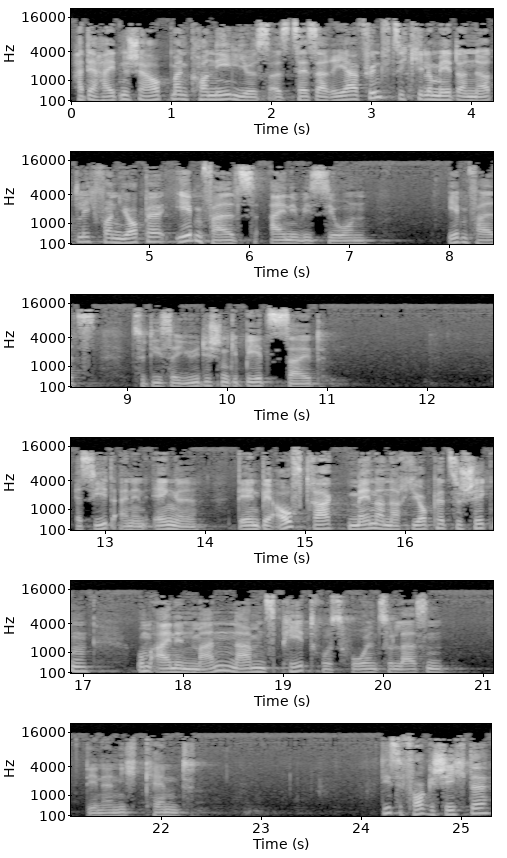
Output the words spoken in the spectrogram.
hat der heidnische Hauptmann Cornelius aus Caesarea, 50 Kilometer nördlich von Joppe, ebenfalls eine Vision ebenfalls zu dieser jüdischen Gebetszeit. Er sieht einen Engel, der ihn beauftragt, Männer nach Joppe zu schicken, um einen Mann namens Petrus holen zu lassen, den er nicht kennt. Diese Vorgeschichte,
